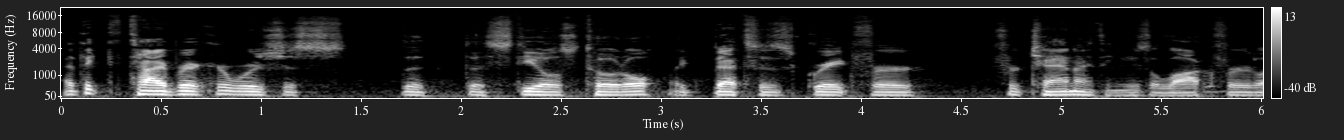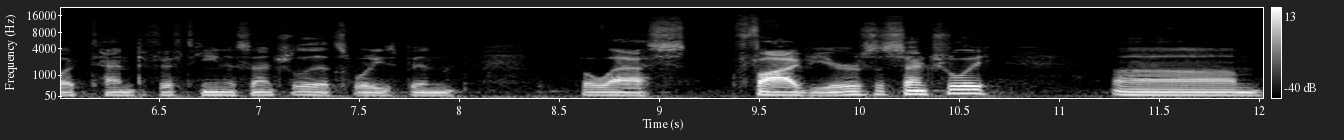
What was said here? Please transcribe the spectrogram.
i think the tiebreaker was just the the steals total like betts is great for for 10 i think he's a lock for like 10 to 15 essentially that's what he's been the last five years essentially um,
